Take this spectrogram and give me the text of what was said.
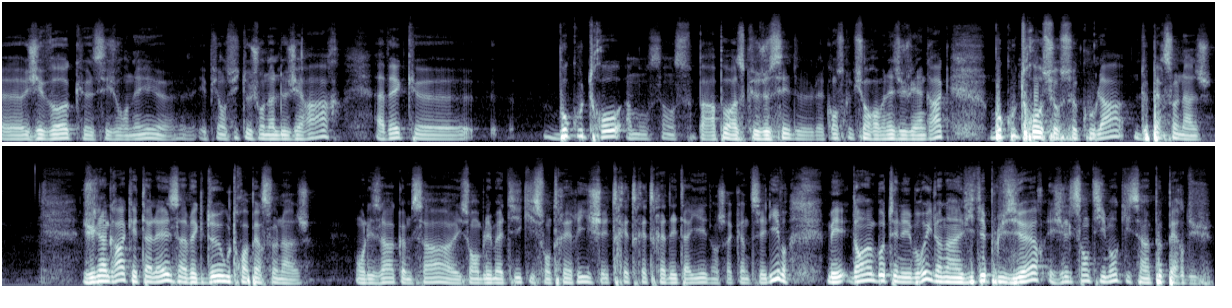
Euh, j'évoque ces journées, et puis ensuite le journal de Gérard, avec beaucoup trop, à mon sens, par rapport à ce que je sais de la construction romanesque de Julien Gracq, beaucoup trop sur ce coup-là de personnages. Julien Gracq est à l'aise avec deux ou trois personnages. On les a comme ça, ils sont emblématiques, ils sont très riches et très très très détaillés dans chacun de ses livres. Mais dans Un beau ténébreux, il en a invité plusieurs et j'ai le sentiment qu'il s'est un peu perdu.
